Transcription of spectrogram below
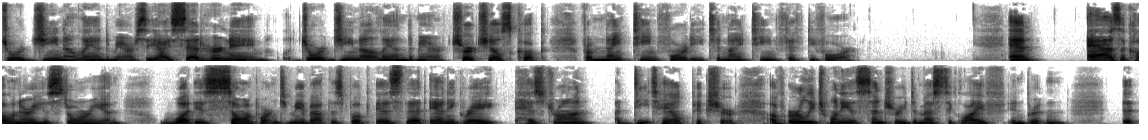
Georgina Landemare. See, I said her name, Georgina Landemare, Churchill's cook from 1940 to 1954. And as a culinary historian, what is so important to me about this book is that Annie Gray has drawn a detailed picture of early 20th century domestic life in Britain. It,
